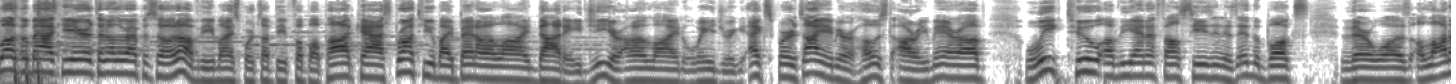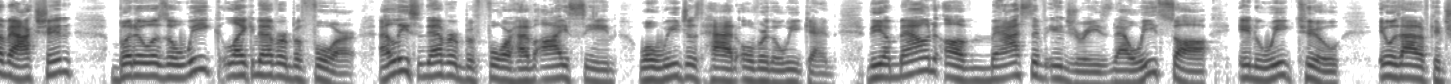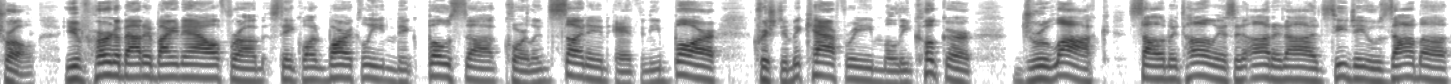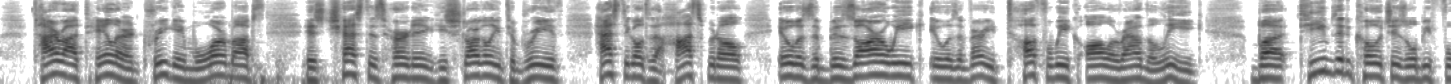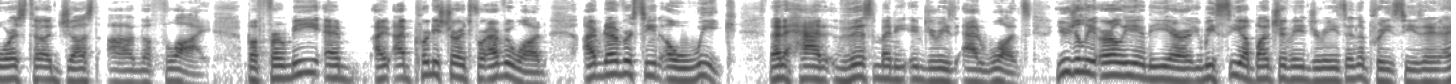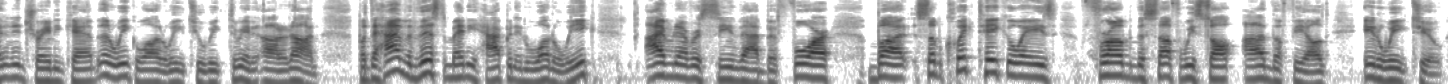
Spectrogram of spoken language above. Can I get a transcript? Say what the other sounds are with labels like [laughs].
Welcome back here to another episode of the My Sports Update Football Podcast, brought to you by BetOnline.ag, your online wagering experts. I am your host, Ari Meirov. Week two of the NFL season is in the books. There was a lot of action, but it was a week like never before. At least never before have I seen what we just had over the weekend. The amount of massive injuries that we saw in week two it was out of control. You've heard about it by now from Saquon Barkley, Nick Bosa, Courtland Sutton, Anthony Barr, Christian McCaffrey, Malik Hooker, Drew Lock, Solomon Thomas, and on and on. CJ Uzomah, Tyrod Taylor in pregame warm-ups. His chest is hurting. He's struggling to breathe. Has to go to the hospital. It was a bizarre week. It was a very tough week all around the league but teams and coaches will be forced to adjust on the fly. But for me, and I, am pretty sure it's for everyone, I've never seen a week that had this many injuries at once. Usually early in the year, we see a bunch of injuries in the preseason and in training camp, then week one, week two, week three, and on and on. But to have this many happen in one week, I've never seen that before. But some quick takeaways from the stuff we saw on the field in week two.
